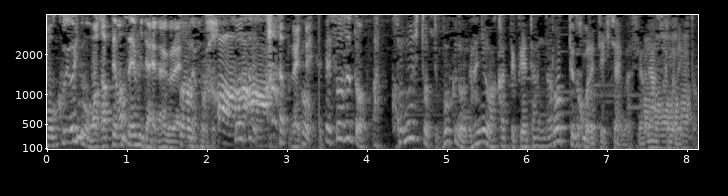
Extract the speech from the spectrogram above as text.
僕よりも分かってませんみたいなぐらい。そうそうそう。はあそうすると。そうでそうすると、あ、この人って僕の何を分かってくれたんだろうってところまでできちゃいますよね、あそこまで行くと。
